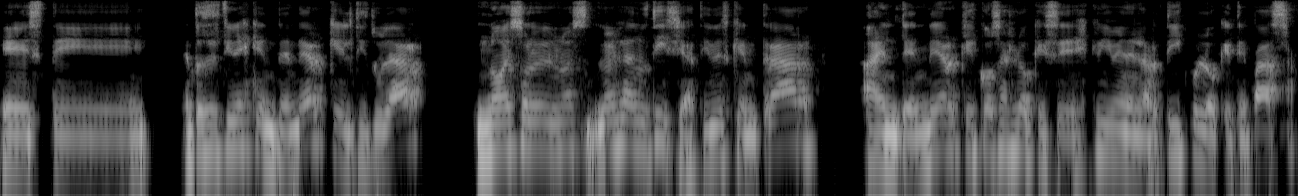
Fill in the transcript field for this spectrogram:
Este, entonces tienes que entender que el titular no es solo no es, la noticia, tienes que entrar a entender qué cosa es lo que se describe en el artículo que te pasan.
